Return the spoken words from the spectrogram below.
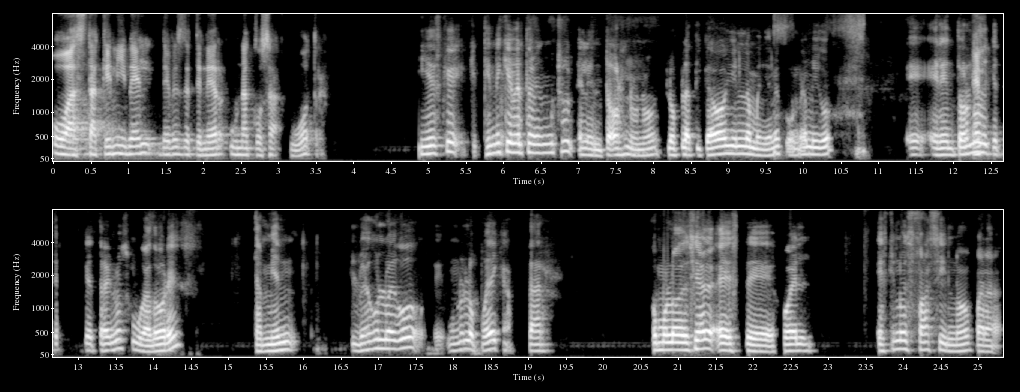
o hasta qué nivel debes de tener una cosa u otra. Y es que, tiene que ver también mucho el entorno, ¿no? Lo platicaba hoy en la mañana con un amigo. Eh, el entorno de que, que traen los jugadores, también luego, luego eh, uno lo puede captar como lo decía este Joel, es que no es fácil, ¿no? Para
